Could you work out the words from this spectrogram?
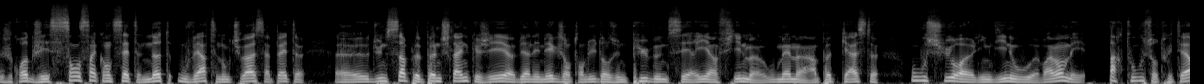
Je crois que j'ai 157 notes ouvertes. Donc tu vois, ça peut être d'une simple punchline que j'ai bien aimé, que j'ai entendu dans une pub, une série, un film ou même un podcast ou sur LinkedIn ou vraiment, mais partout sur Twitter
